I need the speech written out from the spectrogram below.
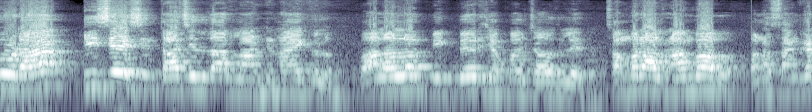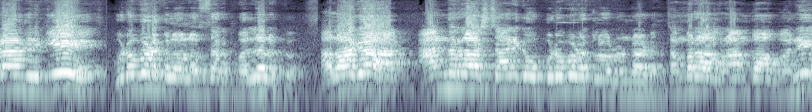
కూడా తీసేసిన తహసీల్దార్ లాంటి నాయకులు. వాళ్ళల్లో మీకు పేరు చెప్పాల్సి అవసరం లేదు. సంబరాల రాంబాబు మన సంక్రాంతికి బుడబుడకలో వస్తారు పల్లెలకు. అలాగా ఆంధ్ర రాష్ట్రానికి ఒక బుడబుడకలోడు ఉన్నాడు సంబరాల రాంబాబు అని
